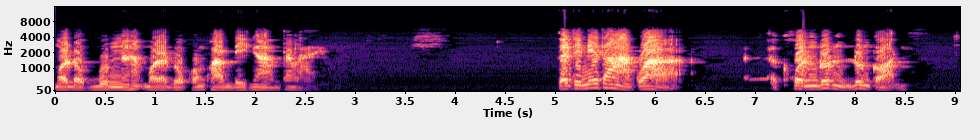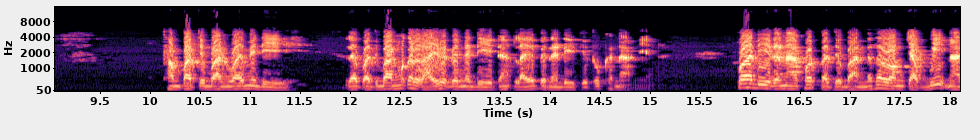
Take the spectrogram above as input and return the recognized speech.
มรดกบุญนะฮะมรดกของความดีงามทั้งหลาย แต่ทีนี้ถ้าหากว่าคนรุ่นรุ่นก่อนทำปัจจุบันไว้ไม่ดี แล้วปัจจุบันมันก็ไหลไปเป็นอดีตนะไหลไปเป็นอดีตอยู่ทุกขณะเนี่ยว่าอดีตอนาคตปัจจุบันแล้วถ้าลองจับวินา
